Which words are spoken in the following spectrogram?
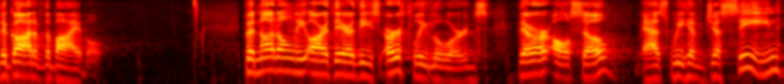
the God of the Bible. But not only are there these earthly lords, there are also, as we have just seen,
